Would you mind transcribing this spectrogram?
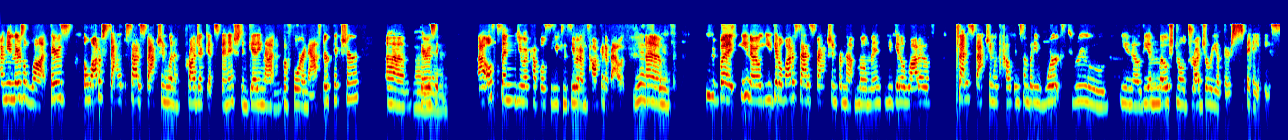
I mean, there's a lot. There's a lot of sat- satisfaction when a project gets finished and getting that mm-hmm. before and after picture. Um, oh, there's yeah. a, I'll send you a couple so you can see what I'm talking about. Yes, um, please. But you know, you get a lot of satisfaction from that moment. You get a lot of satisfaction with helping somebody work through, you know, the emotional drudgery of their space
